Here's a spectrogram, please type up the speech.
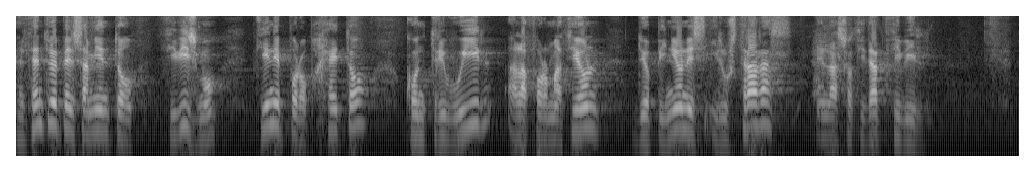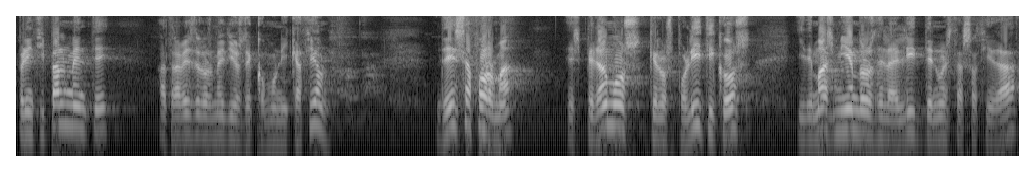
El Centro de Pensamiento Civismo tiene por objeto contribuir a la formación de opiniones ilustradas en la sociedad civil, principalmente a través de los medios de comunicación. De esa forma, esperamos que los políticos y demás miembros de la élite de nuestra sociedad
